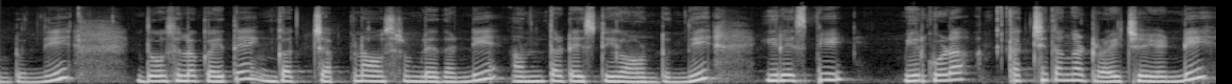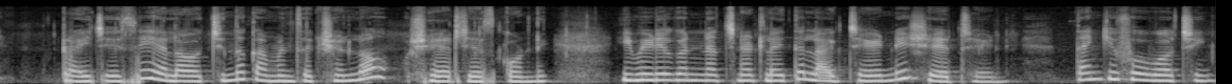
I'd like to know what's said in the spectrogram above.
ఉంటుంది. దోశలోకి అయితే ఇంకా చెప్పన అవసరం లేదండి. అంత టేస్టీగా ఉంటుంది. ఈ రెసిపీ మీరు కూడా ఖచ్చితంగా ట్రై చేయండి. ట్రై చేసి ఎలా వచ్చిందో కమెంట్ సెక్షన్లో షేర్ చేసుకోండి. ఈ వీడియో కానీ నచ్చినట్లయితే లైక్ చేయండి షేర్ చేయండి. Thank you for watching.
